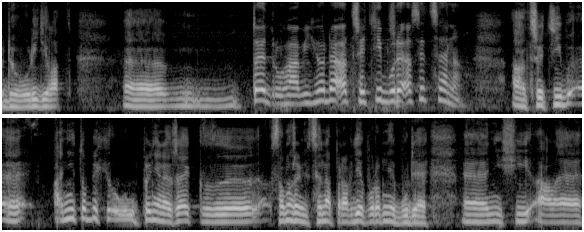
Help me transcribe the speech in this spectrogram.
dovolí dělat. To je druhá výhoda a třetí bude asi cena. A třetí, eh, ani to bych úplně neřekl. Samozřejmě cena pravděpodobně bude eh, nižší, ale eh,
